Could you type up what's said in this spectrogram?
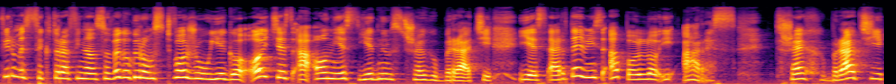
firmy z sektora finansowego, którą stworzył jego ojciec, a on jest jednym z trzech braci. Jest Artemis, Apollo i Ares trzech braci,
